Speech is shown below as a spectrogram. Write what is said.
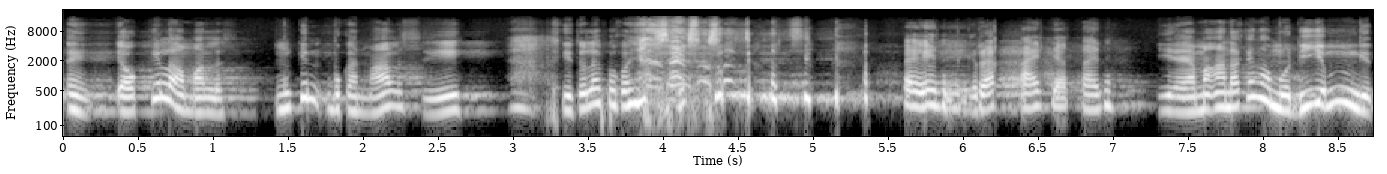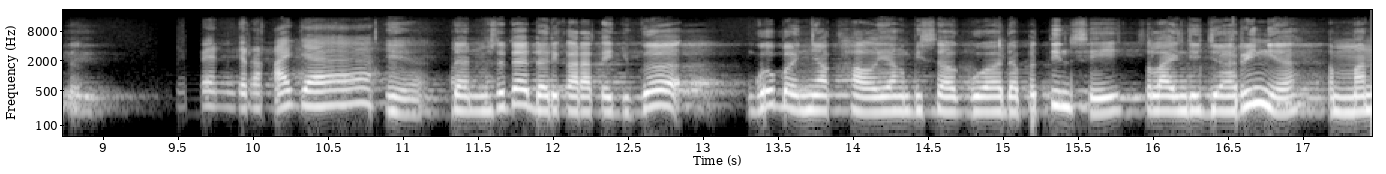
eh ya oke lah males. Mungkin bukan males sih. Itulah pokoknya saya susah Pengen gerak aja kan. Iya emang anaknya nggak mau diem gitu. Pengen gerak aja. Iya dan maksudnya dari karate juga gue banyak hal yang bisa gue dapetin sih selain jejaring ya teman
